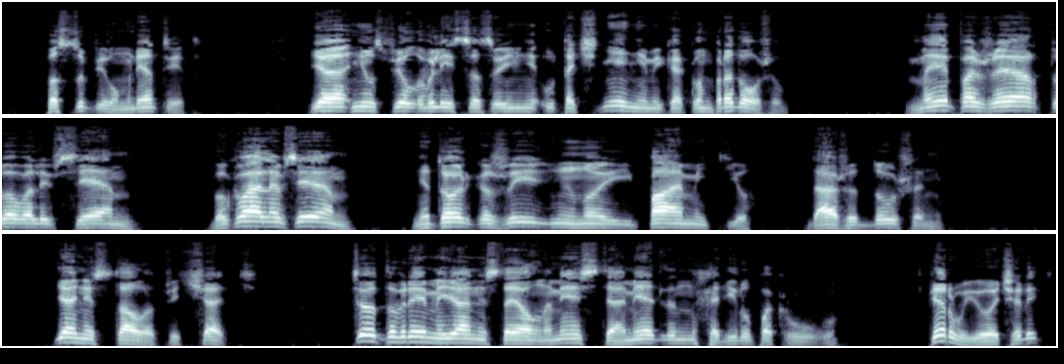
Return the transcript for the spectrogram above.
— поступил мне ответ. Я не успел влезть со своими уточнениями, как он продолжил. Мы пожертвовали всем, буквально всем, не только жизнью, но и памятью, даже душами. Я не стал отвечать. Все это время я не стоял на месте, а медленно ходил по кругу. В первую очередь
